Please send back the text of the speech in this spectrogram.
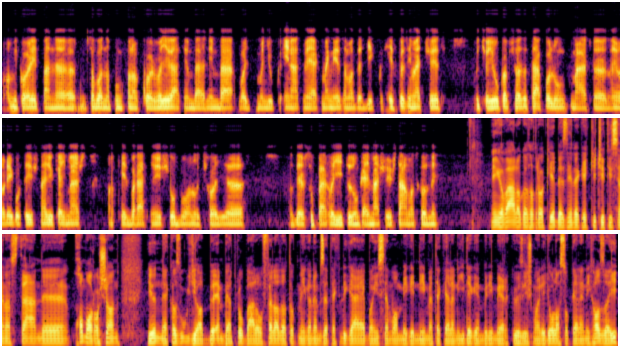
amikor éppen szabad napunk van, akkor vagy átjön Berlinbe, vagy mondjuk én átmegyek, megnézem az egyik hétközi meccsét, úgyhogy jó kapcsolatot ápolunk, már nagyon régóta ismerjük egymást, a két barátnő is jobb van, úgyhogy azért szuper, hogy így tudunk egymásra is támaszkodni. Még a válogatottról kérdeznének egy kicsit, hiszen aztán e, hamarosan jönnek az újabb emberpróbáló feladatok még a Nemzetek Ligájában, hiszen van még egy németek elleni idegenbeli mérkőzés, majd egy olaszok elleni hazai,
